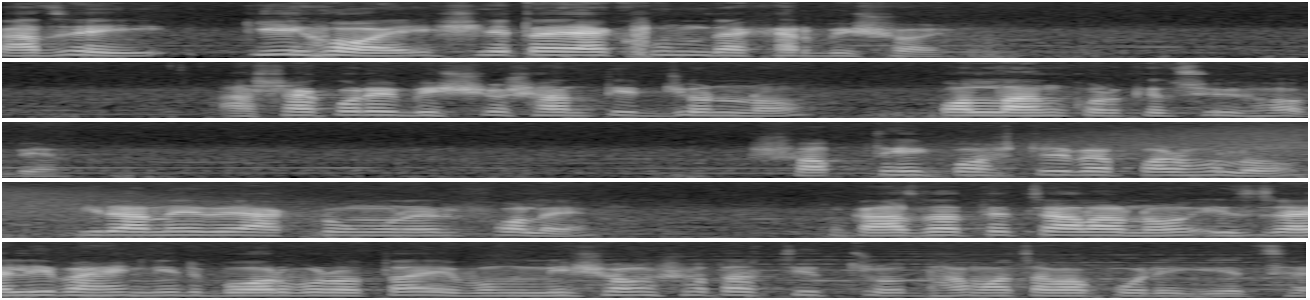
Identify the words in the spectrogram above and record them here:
কাজেই কি হয় সেটা এখন দেখার বিষয়। আশা করি বিশ্ব শান্তির জন্য কল্যাণকর কিছুই হবে। সবথেকে কষ্টের ব্যাপার হলো ইরানের আক্রমণের ফলে গাজাতে চালানো ইসরায়েলি বাহিনীর বর্বরতা এবং নৃশংসতার চিত্র ধামাচাপা পড়ে গিয়েছে।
